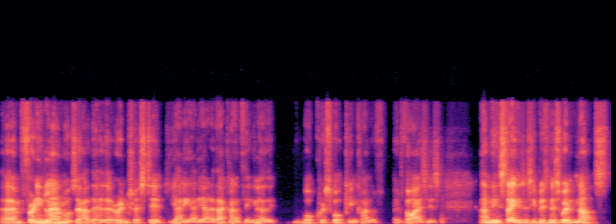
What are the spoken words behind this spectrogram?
um, for any landlords out there that are interested. Yada yada yada. That kind of thing. You know what Chris Watkin kind of advises." And the estate agency business went nuts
